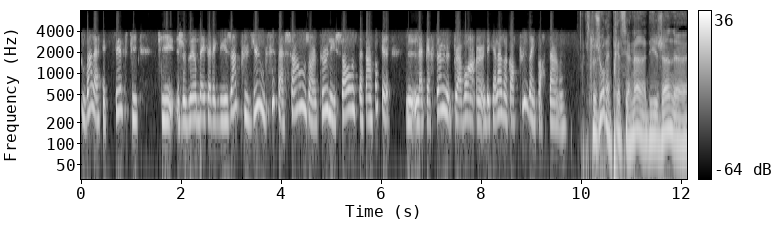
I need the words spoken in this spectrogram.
souvent, l'affectif. Puis puis, je veux dire, d'être avec des gens plus vieux aussi, ça change un peu les choses. Ça fait en sorte que la personne peut avoir un décalage encore plus important. C'est toujours impressionnant, hein, des jeunes, euh,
